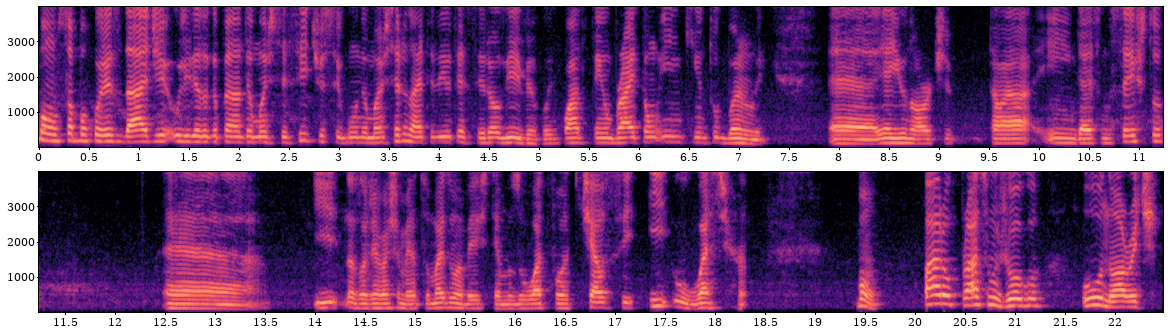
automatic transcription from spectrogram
Bom, só por curiosidade, o líder do campeonato é o Manchester City, o segundo é o Manchester United e o terceiro é o Liverpool. Em quarto tem o Brighton e em quinto o Burnley. É, e aí o Norte está em décimo sexto. É, e na zona de rebaixamento, mais uma vez, temos o Watford, Chelsea e o West Ham. Bom, para o próximo jogo, o Norwich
